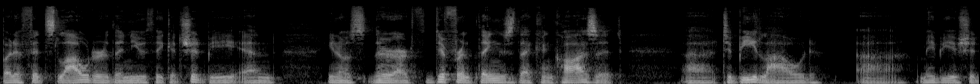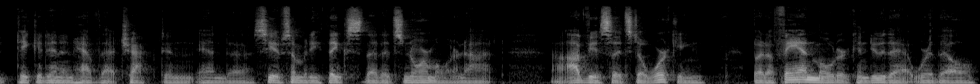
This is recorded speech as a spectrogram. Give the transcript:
but if it's louder than you think it should be, and you know there are different things that can cause it uh, to be loud uh, maybe you should take it in and have that checked and and uh, see if somebody thinks that it's normal or not. Uh, obviously, it's still working, but a fan motor can do that where they'll,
